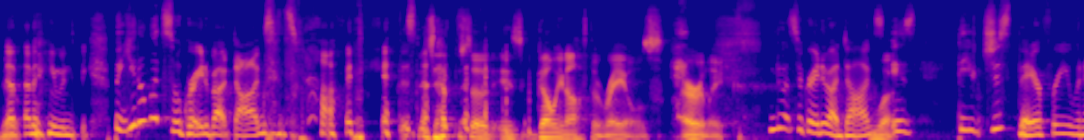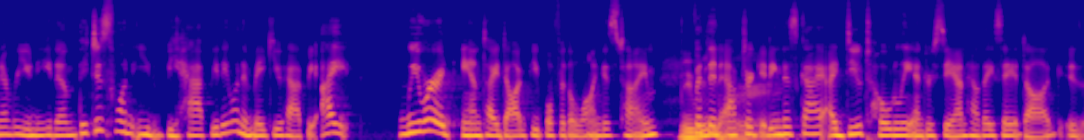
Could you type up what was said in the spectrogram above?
Yeah. o- Other humans. be- But you know what's so great about dogs? It's not the episode. This episode is going off the rails early. You know what's so great about dogs What? is they're just there for you whenever you need them. They just want you to be happy. They want to make you happy. I we were anti-dog people for the longest time. We but then after were. getting this guy, I do totally understand how they say a dog is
